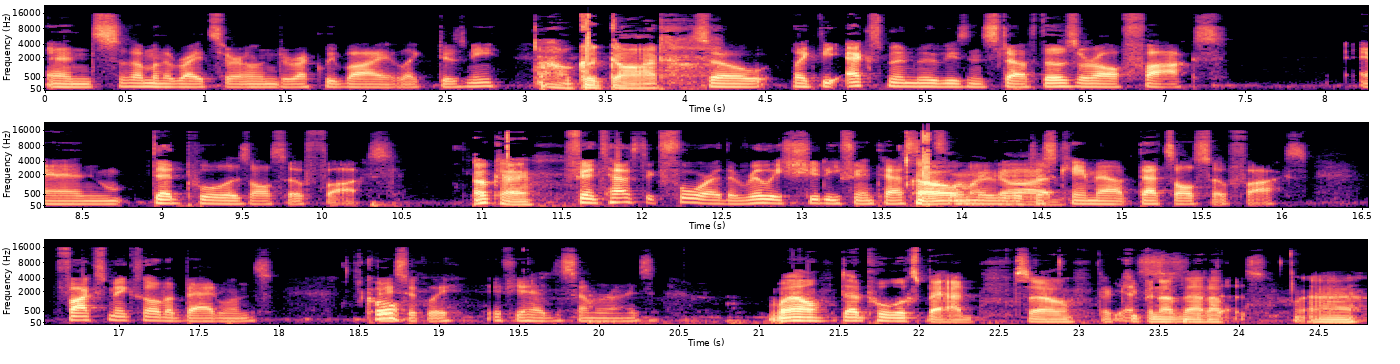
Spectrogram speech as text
and some of the rights are owned directly by like Disney. Oh, good God! So like the X Men movies and stuff, those are all Fox, and Deadpool is also Fox. Okay, Fantastic Four, the really shitty Fantastic Oh Four movie that just came out, that's also Fox. Fox makes all the bad ones, cool. basically, if you had to summarize. Well, Deadpool looks bad, so they're Yes, keeping up that it up. does. Uh,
